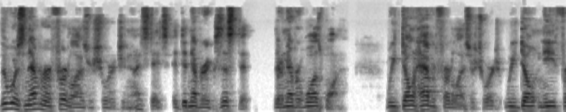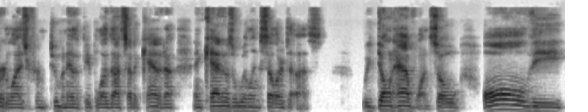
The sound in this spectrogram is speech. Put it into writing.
there was never a fertilizer shortage in the United States. It did never existed. There never was one. We don't have a fertilizer shortage. We don't need fertilizer from too many other people outside of Canada, and Canada's a willing seller to us. We don't have one. So all the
